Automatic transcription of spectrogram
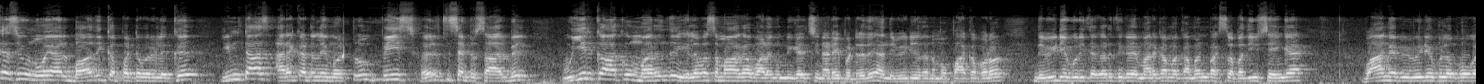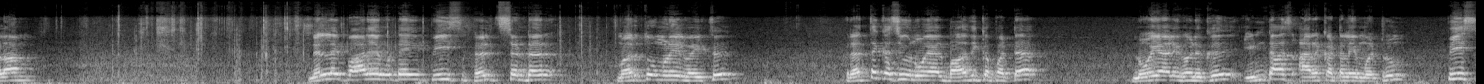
கசிவு நோயால் பாதிக்கப்பட்டவர்களுக்கு இன்டாஸ் அறக்கட்டளை மற்றும் பீஸ் ஹெல்த் சென்டர் சார்பில் உயிர் காக்கும் மருந்து இலவசமாக வழங்கும் நிகழ்ச்சி நடைபெற்றது. அந்த வீடியோ தான் நம்ம பார்க்க போகிறோம் இந்த வீடியோ குறித்த கருத்துக்களை மறக்காமல் கமெண்ட் பாக்ஸில் பதிவு செய்யுங்க. வாங்க இப்போ வீடியோக்குள்ளே போகலாம். Nellai Palayamkottai peace health centre மருத்துவமனையில் வைத்து இரத்த கசிவு நோயால் பாதிக்கப்பட்ட நோயாளிகளுக்கு இன்டாஸ் அறக்கட்டளை மற்றும் பீஸ்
